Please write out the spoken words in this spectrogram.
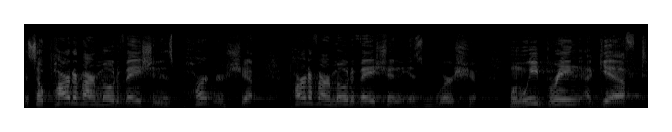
And so part of our motivation is partnership. Part of our motivation is worship. When we bring a gift,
